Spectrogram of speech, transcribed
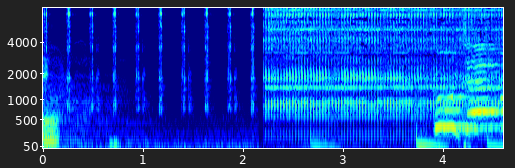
Guten Morgen,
